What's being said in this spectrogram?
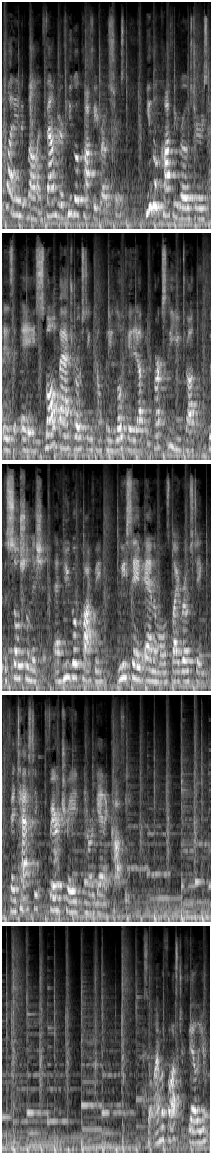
I'm Claudia McMullin, founder of Hugo Coffee Roasters. Hugo Coffee Roasters is a small batch roasting company located up in Park City, Utah with a social mission. At Hugo Coffee, we save animals by roasting fantastic, fair trade, and organic coffee. So I'm a foster failure,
